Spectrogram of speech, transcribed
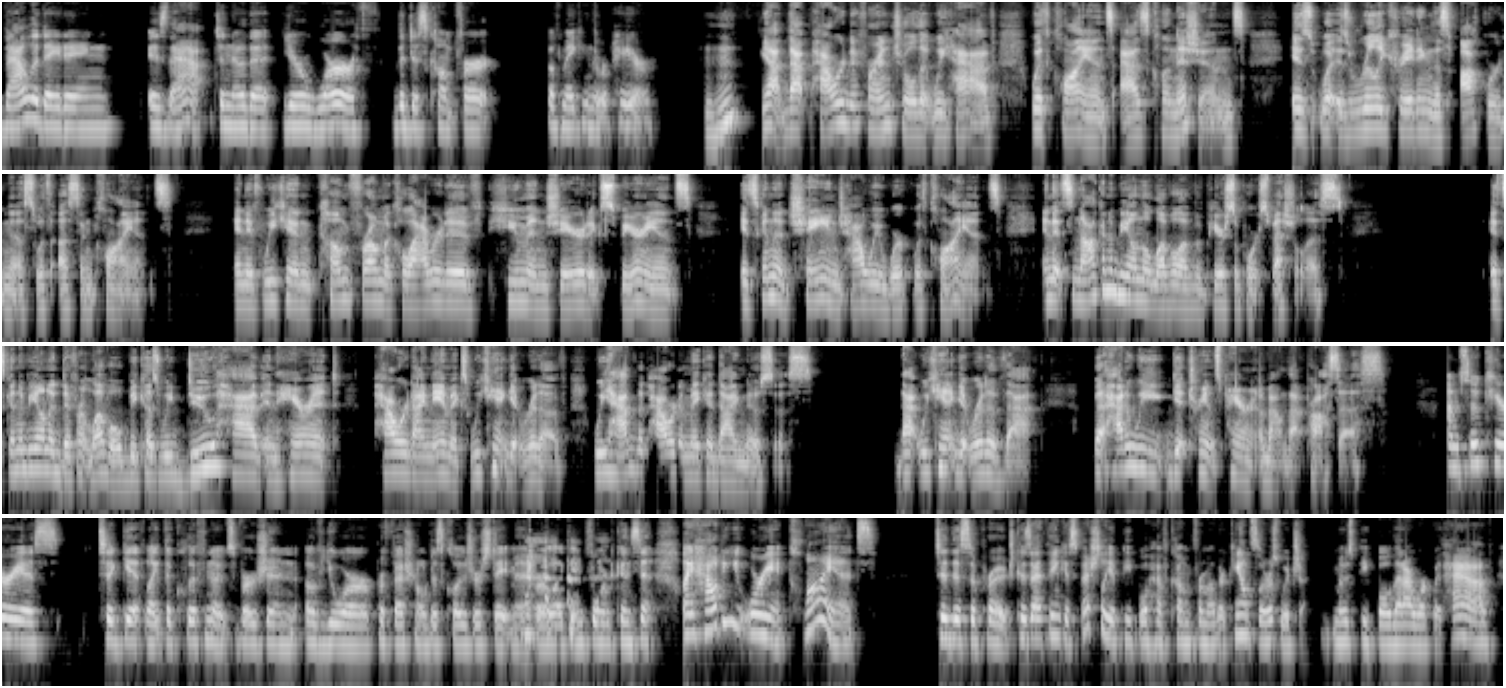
validating is that to know that you're worth the discomfort of making the repair? hmm Yeah, that power differential that we have with clients as clinicians is what is really creating this awkwardness with us and clients. And if we can come from a collaborative human shared experience, it's going to change how we work with clients. And it's not going to be on the level of a peer support specialist. It's going to be on a different level because we do have inherent power dynamics we can't get rid of. We have the power to make a diagnosis. That we can't get rid of that. But how do we get transparent about that process? I'm so curious to get like the Cliff Notes version of your professional disclosure statement or like informed consent. Like, how do you orient clients to this approach? Because I think, especially if people have come from other counselors, which most people that I work with have,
